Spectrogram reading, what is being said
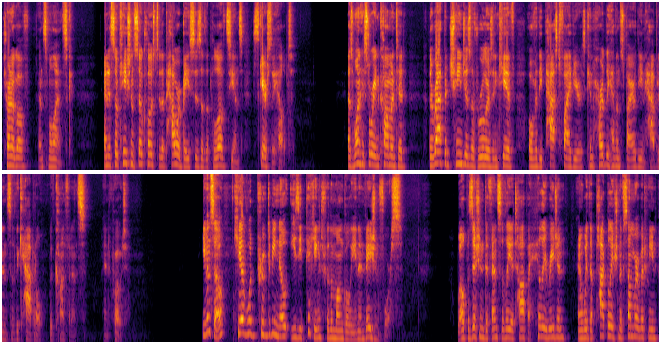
Chernigov, and Smolensk, and its location so close to the power bases of the Polovtsians scarcely helped. As one historian commented, the rapid changes of rulers in Kiev over the past five years can hardly have inspired the inhabitants of the capital with confidence. Even so, Kiev would prove to be no easy pickings for the Mongolian invasion force. well positioned defensively atop a hilly region, and with a population of somewhere between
